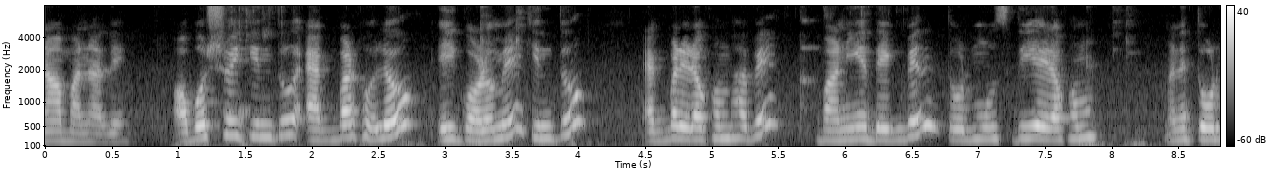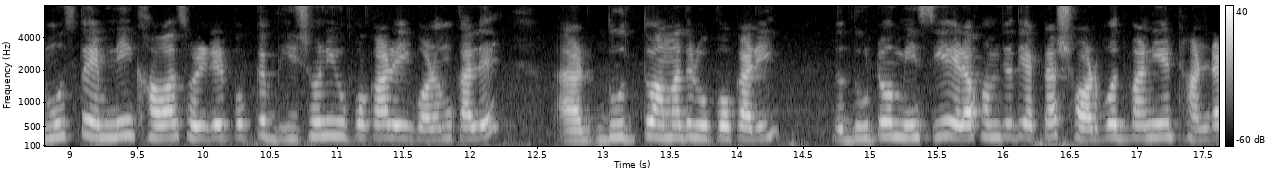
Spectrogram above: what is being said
না বানালে। অবশ্যই কিন্তু একবার হলেও এই গরমে কিন্তু একবার এরকমভাবে বানিয়ে দেখবেন। তরমুজ দিয়ে এরকম মানে তরমুজ তো এমনিই খাওয়া শরীরের পক্ষে ভীষণই উপকার এই গরমকালে। আর দুধ তো আমাদের উপকারী। তো দুটো মিশিয়ে এরকম যদি একটা শরবত বানিয়ে ঠান্ডা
